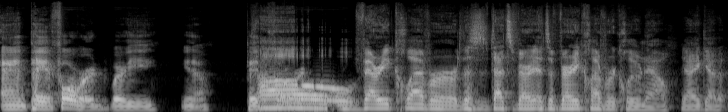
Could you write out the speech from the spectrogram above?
and Pay It Forward, where he, you know, paid it forward. oh, very clever. This is that's very. It's a very clever clue now. Yeah, I get it.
